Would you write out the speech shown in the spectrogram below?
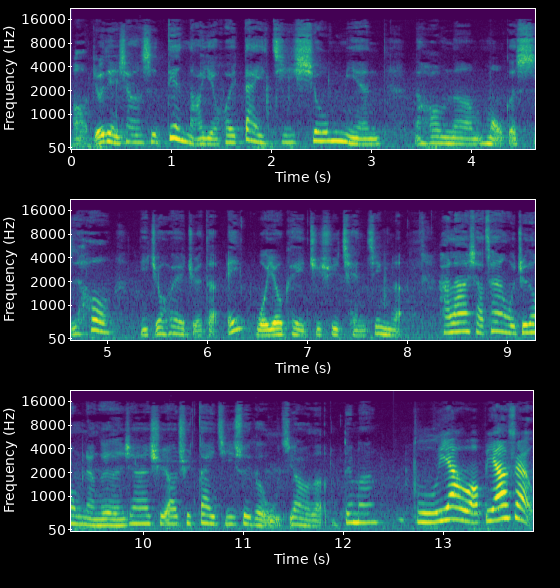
哦，有点像是电脑也会待机休眠，然后呢，某个时候你就会觉得，哎，我又可以继续前进了。好啦，小灿，我觉得我们两个人现在需要去待机睡个午觉了，对吗？不要，我不要睡午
